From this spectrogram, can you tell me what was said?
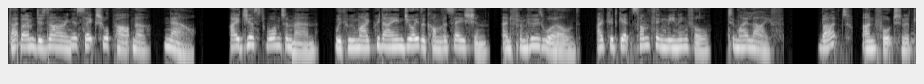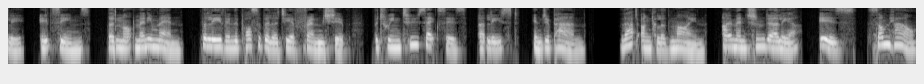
that I'm desiring a sexual partner now. I just want a man with whom I could I enjoy the conversation and from whose world I could get something meaningful to my life. But, unfortunately, it seems that not many men believe in the possibility of friendship between two sexes, at least in Japan. That uncle of mine, I mentioned earlier, is, somehow,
